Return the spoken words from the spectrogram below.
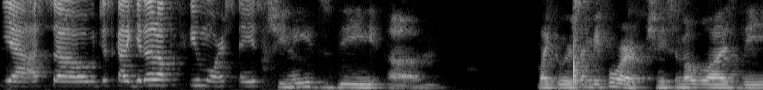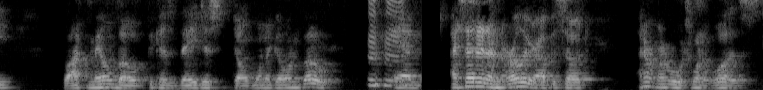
Yeah, so just got to get it up a few more, Stace. She needs the, um, like we were saying before, she needs to mobilize the black male vote because they just don't want to go and vote. hmm And I said in an earlier episode, I don't remember which one it was.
